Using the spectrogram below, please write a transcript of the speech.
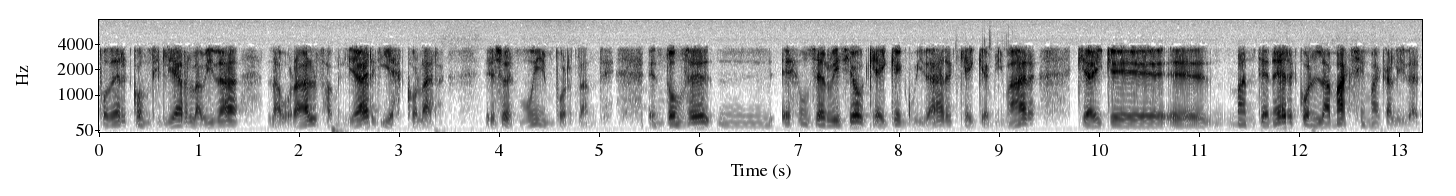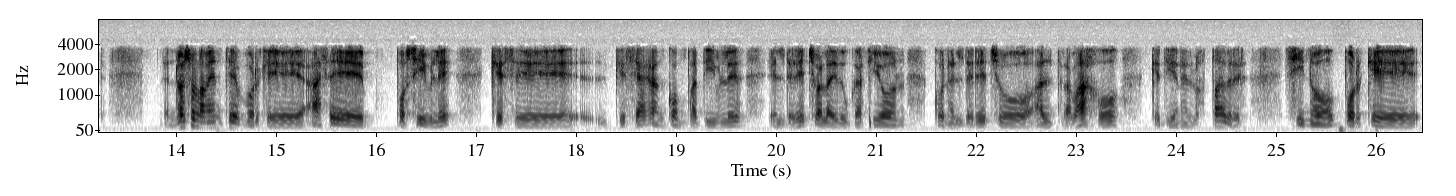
poder conciliar la vida laboral, familiar y escolar. Eso es muy importante. Entonces, mm, es un servicio que hay que cuidar, que hay que mimar, que hay que eh, mantener con la máxima calidad. No solamente porque hace posible que se, que se hagan compatibles el derecho a la educación con el derecho al trabajo que tienen los padres, sino porque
